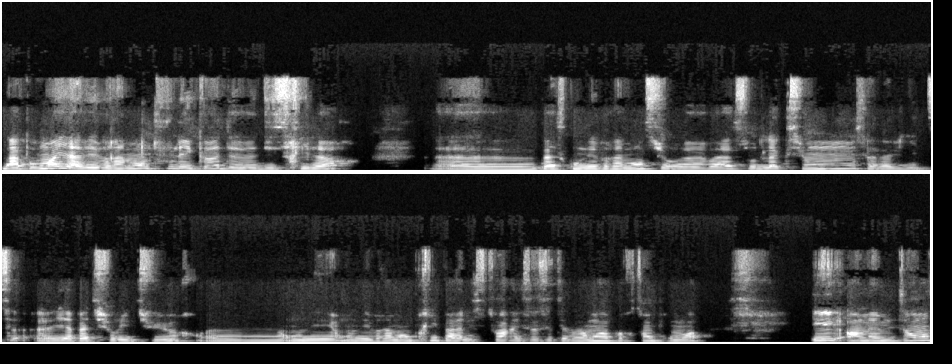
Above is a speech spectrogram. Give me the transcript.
Bah Pour moi, il y avait vraiment tous les codes euh, du thriller. parce qu'on est vraiment sur, voilà, sur de l'action, ça va vite, il n'y a pas de furiture, on est, on est vraiment pris par l'histoire et ça, c'était vraiment important pour moi. Et en même temps,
